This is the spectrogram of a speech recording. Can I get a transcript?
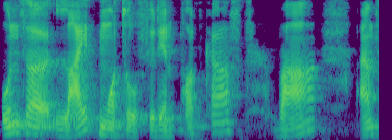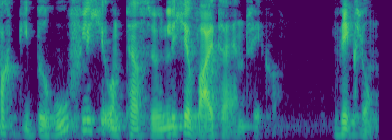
unser Leitmotto für den Podcast war einfach die berufliche und persönliche Weiterentwicklung.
